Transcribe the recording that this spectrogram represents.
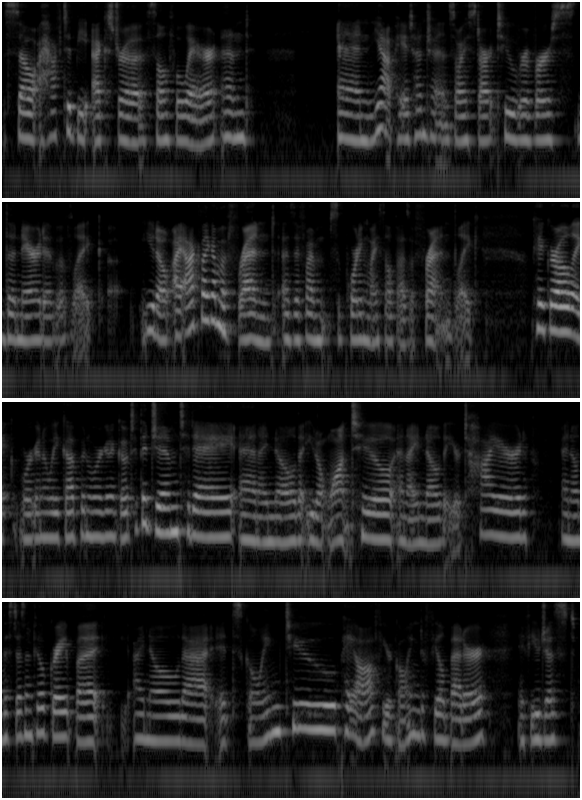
so I have to be extra self aware and and yeah, pay attention. So I start to reverse the narrative of like, you know, I act like I'm a friend as if I'm supporting myself as a friend. Like, okay, girl, like, we're gonna wake up and we're gonna go to the gym today. And I know that you don't want to, and I know that you're tired. I know this doesn't feel great, but I know that it's going to pay off. You're going to feel better if you just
